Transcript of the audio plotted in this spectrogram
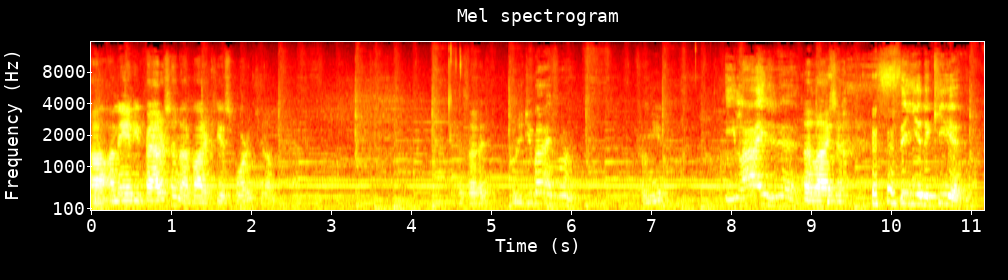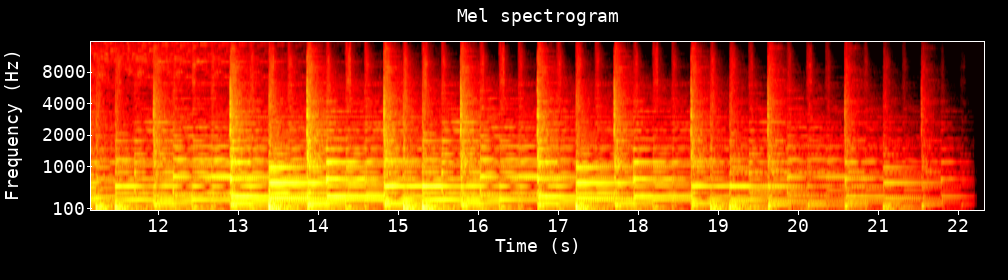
Uh, I'm Andy Patterson. I bought a Kia Sportage. and I'm- Is that it? Who did you buy it from? From you? Elijah. Elijah. See you in the Kia.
